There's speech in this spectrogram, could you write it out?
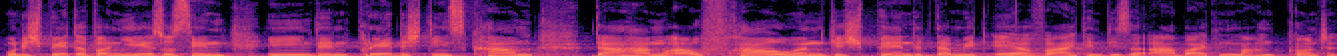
Und später, wenn Jesus in, in den Predigtdienst kam, da haben auch Frauen gespendet, damit er weiter diese Arbeiten machen konnte.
